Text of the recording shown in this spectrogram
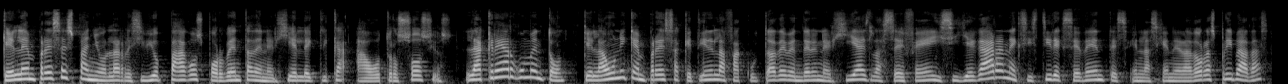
que la empresa española recibió pagos por venta de energía eléctrica a otros socios. La CRE argumentó que la única empresa que tiene la facultad de vender energía es la CFE y si llegaran a existir excedentes en las generadoras privadas,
